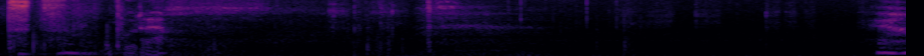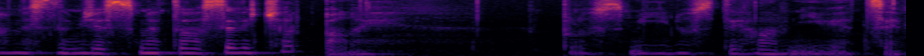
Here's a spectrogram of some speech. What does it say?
to, to bude. Já myslím, že jsme to asi vyčerpali. Plus, minus ty hlavní věci.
